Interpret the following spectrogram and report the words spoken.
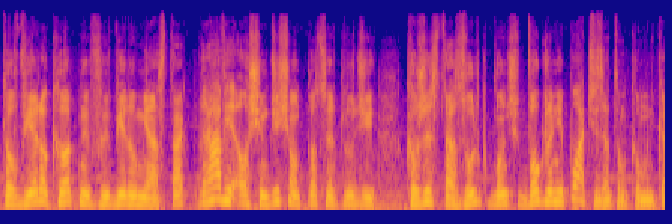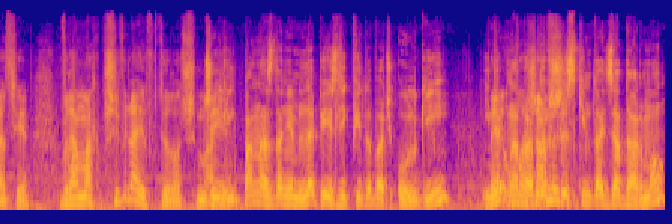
to wielokrotnie w wielu miastach prawie 80% ludzi korzysta z ulg, bądź w ogóle nie płaci za tą komunikację w ramach przywilejów, które otrzymali. Czyli pana zdaniem lepiej zlikwidować ulgi i My tak naprawdę uważamy, wszystkim dać za darmo?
